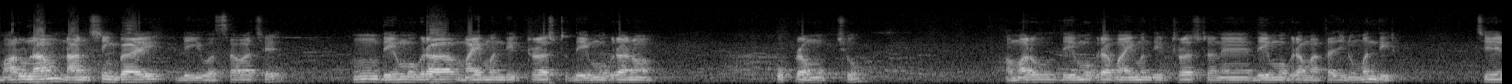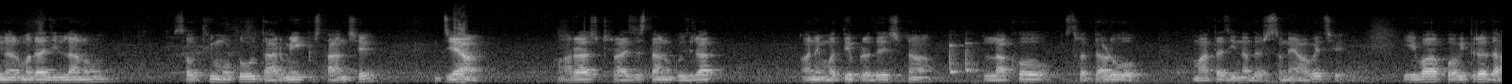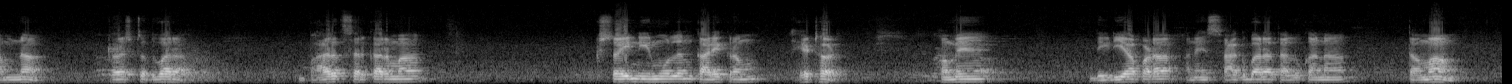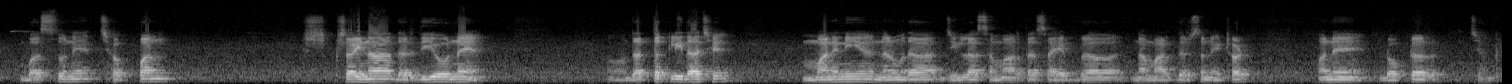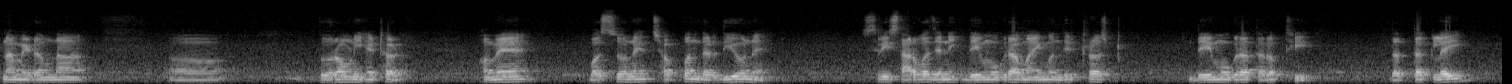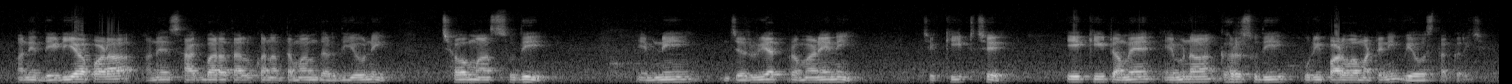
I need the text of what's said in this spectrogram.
મારું નામ નાનસિંહભાઈ ડી વસાવા છે. હું દેવમોગરા માય મંદિર ટ્રસ્ટ દેવમોગરાનો ઉપપ્રમુખ છું. અમારું દેવમોગરા માય મંદિર ટ્રસ્ટ અને દેવમોગરા માતાજીનું મંદિર જે નર્મદા જિલ્લાનું સૌથી મોટું ધાર્મિક સ્થાન છે. જ્યાં મહારાષ્ટ્ર, રાજસ્થાન, ગુજરાત અને મધ્યપ્રદેશના લાખો શ્રદ્ધાળુઓ માતાજીના દર્શને આવે છે, એવા પવિત્ર ધામના ટ્રસ્ટ દ્વારા ભારત સરકારમાં ક્ષય નિર્મૂલન કાર્યક્રમ હેઠળ અમે દેડિયાપાડા અને સાગબારા તાલુકાના તમામ બસો ને છપ્પન ક્ષયના દર્દીઓને દત્તક લીધા છે. માનનીય નર્મદા જિલ્લા સમાહર્તા સાહેબના માર્ગદર્શન હેઠળ અને ડૉક્ટર ઝંખના મેડમના ધોરવણી હેઠળ અમે બસો ને છપ્પન દર્દીઓને શ્રી સાર્વજનિક દેવમોગરા માઈ મંદિર ટ્રસ્ટ દેવમોગરા તરફથી દત્તક લઈ અને દેડિયાપાડા અને સાગબારા તાલુકાના તમામ દર્દીઓની છ માસ સુધી એમની જરૂરિયાત પ્રમાણેની જે કીટ છે, એ કીટ અમે એમના ઘર સુધી પૂરી પાડવા માટેની વ્યવસ્થા કરી છે.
